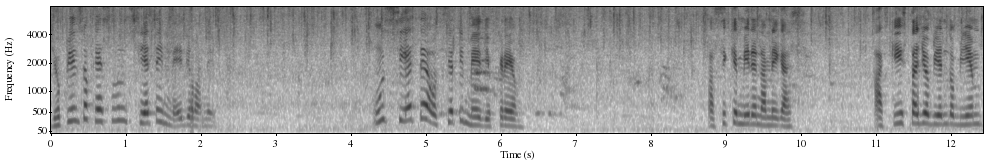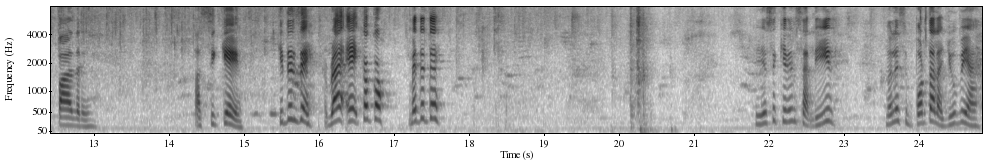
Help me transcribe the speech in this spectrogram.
Yo pienso que es un siete y medio, Vanessa. Un siete o siete y medio, creo. Así que miren, amigas. Aquí está lloviendo bien padre. Así que, quítense. Eh, Coco, métete. Ellos se quieren salir. No les importa la lluvia.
